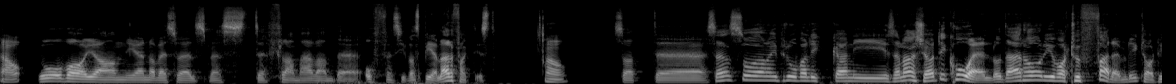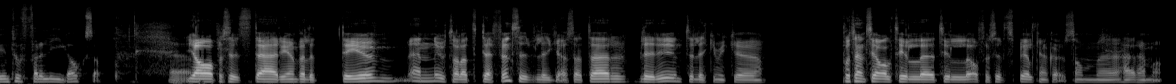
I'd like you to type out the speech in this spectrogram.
Ja. Då var ju han en av SHLs mest framhävande offensiva spelare faktiskt. Ja. Så att eh, sen så har han ju provat lyckan i, sen har han kört i KL och där har det ju varit tuffare, men det är klart, det är en tuffare liga också. Ja, precis. Det är ju en väldigt, det är ju en uttalat defensiv liga, så att där blir det ju inte lika mycket potential till, till offensivt spel kanske som eh, här hemma.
